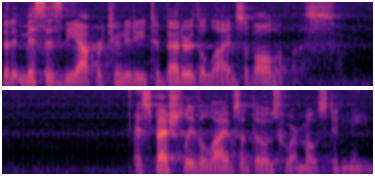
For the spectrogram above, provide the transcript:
that it misses the opportunity to better the lives of all of us especially the lives of those who are most in need.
